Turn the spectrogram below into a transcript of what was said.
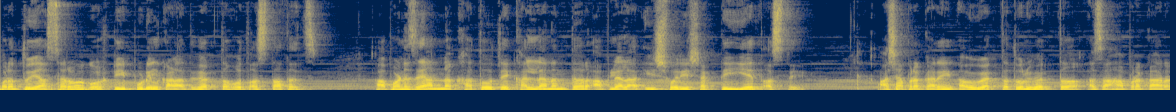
परंतु या सर्व गोष्टी पुढील काळात व्यक्त होत असतातच. आपण जे अन्न खातो ते खाल्ल्यानंतर आपल्याला ईश्वरी शक्ती येत असते. अशा प्रकारे अव्यक्तातून व्यक्त असा हा प्रकार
